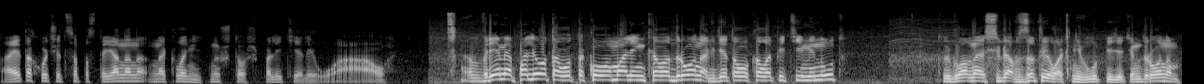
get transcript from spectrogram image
А это хочется постоянно наклонить. Ну что ж, полетели. Вау. Время полета вот такого маленького дрона где-то около 5 минут. Тут главное себя в затылок не влупить этим дроном.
